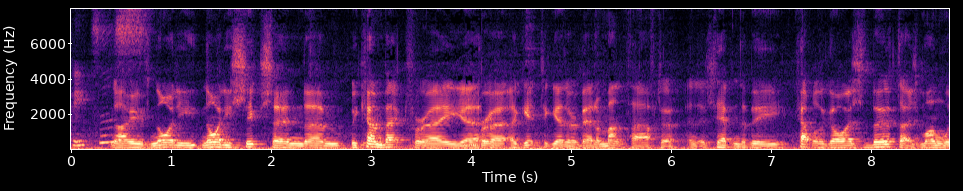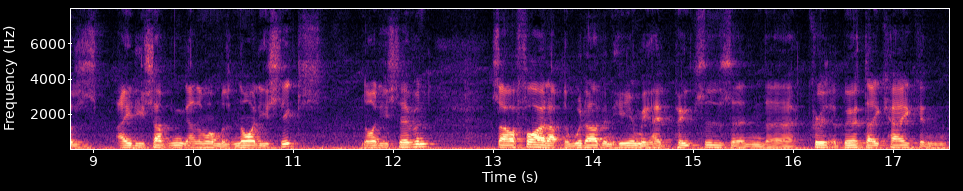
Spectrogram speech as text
pizzas. No, he was 90, 96, and um, we come back for a uh, for a, a get together about a month after, and it happened to be a couple of the guys' birthdays. One was 80 something, the other one was 96, 97. So I fired up the wood oven here, and we had pizzas and uh, a birthday cake, and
